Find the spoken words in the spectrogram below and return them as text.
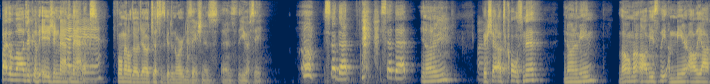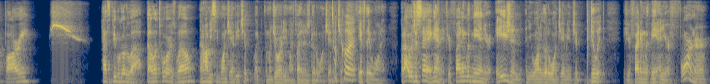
by the logic of Asian mathematics. yeah, yeah. Full Metal Dojo just as good an organization as as the UFC. Oh, I said that. I said that. You know what I mean? Big shout out to Cole Smith. You know what I mean? Loma, obviously. Amir Ali Akbari. Had some people go to uh, Bellator as well, and obviously one championship. Like the majority of my fighters go to one championship if they want it. But I would just say again, if you're fighting with me and you're Asian and you want to go to one championship, do it. If you're fighting with me and you're a foreigner,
